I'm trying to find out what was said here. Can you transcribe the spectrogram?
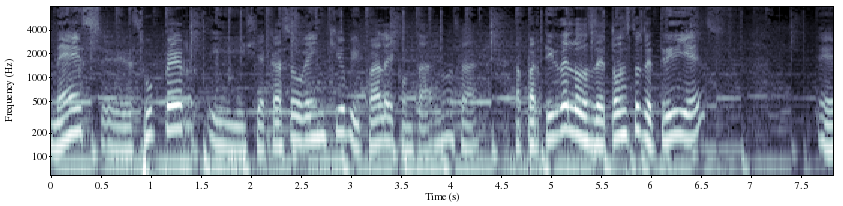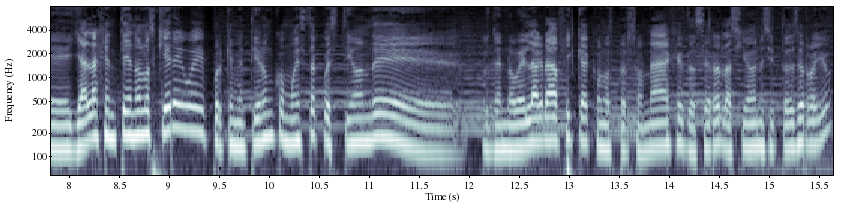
NES, eh, Super y si acaso GameCube y para de contar, ¿no? O sea, a partir de los de todos estos de 3DS, eh, ya la gente no los quiere, güey, porque metieron como esta cuestión de, pues, de novela gráfica con los personajes, de hacer relaciones y todo ese rollo.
